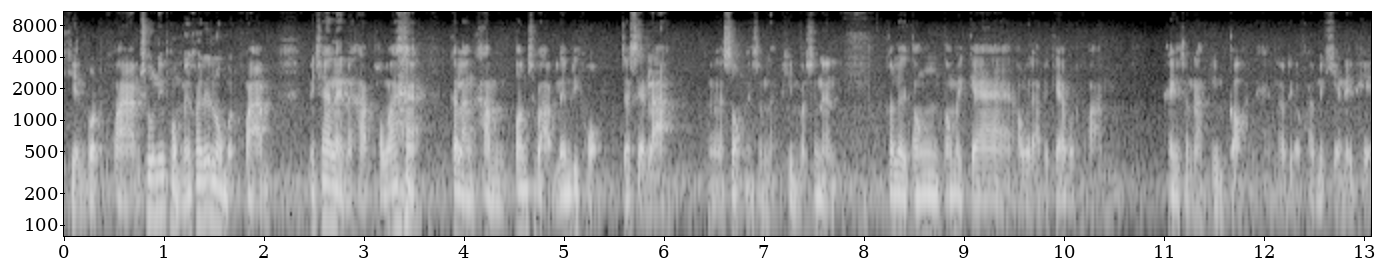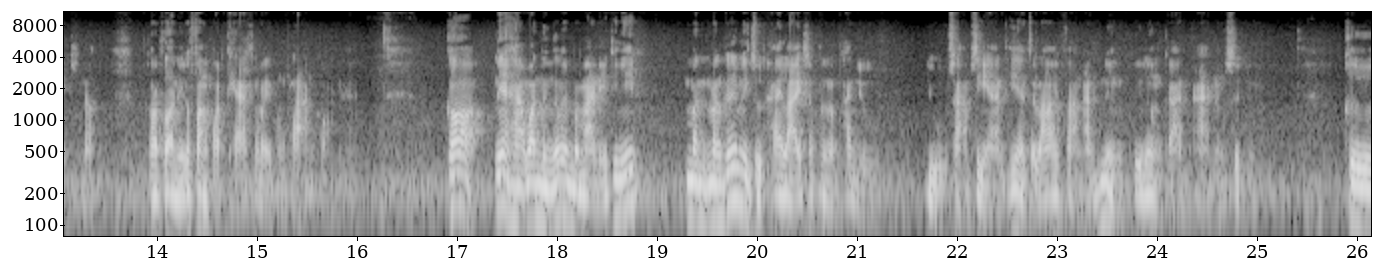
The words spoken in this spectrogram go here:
เขียนบทความ ช่วงนี้ผมไม่ค่อยได้ลงบทความไม่ใช่อะไรนะครับ เพราะว่ากำลังทำต้นฉบับเล่มที่ 6 จะเสร็จละส่งให้สำนักพิมพ์เพราะฉะนั้นก็เลยต้องต้องไปแก้เอาเวลาไปแก้บทความให้สำนักพิมพ์ก่อนนะฮะแล้วเดี๋ยวค่อยมาเขียนในเพจเนาะเพราะตอนนี้ก็ฟังพอดแคสต์ไปพลางๆก่อนนะฮะก็เนี่ยฮะวันหนึ่งก็เป็นประมาณนี้ทีนี้มันมันก็จะมีจุดไฮไลท์สำคัญสำคัญอยู่อยู่สามสี่อันที่อยากจะเล่าให้ฟังอันที่หนึ่งคือเรื่องของการอ่านหนังสือ คือ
